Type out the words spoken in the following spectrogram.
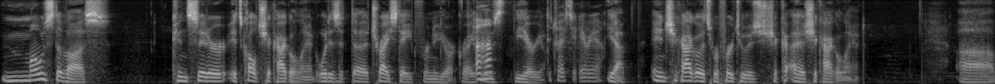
most of us consider it's called Chicagoland. What is it? Uh, tri-state for New York, right? Uh-huh. Is the area? The tri-state area. Yeah. In Chicago, it's referred to as Chica- uh, Chicagoland. Uh,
